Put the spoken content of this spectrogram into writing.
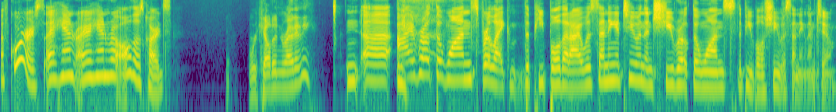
Of course. I hand I hand wrote all those cards. Raquel didn't write any? N- Uh, I wrote the ones for like the people that I was sending it to, and then she wrote the ones to the people she was sending them to.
